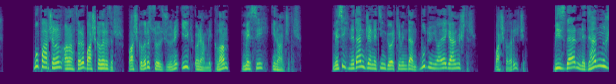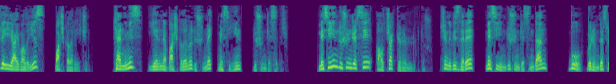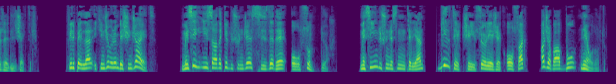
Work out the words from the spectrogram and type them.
Bu parçanın anahtarı başkalarıdır. Başkaları sözcüğünü ilk önemli kılan Mesih inancıdır. Mesih neden cennetin görkeminden bu dünyaya gelmiştir? Başkaları için. Bizler neden müjdeyi yaymalıyız? Başkaları için. Kendimiz yerine başkalarını düşünmek Mesih'in düşüncesidir. Mesih'in düşüncesi alçak gönüllülüktür. Şimdi bizlere Mesih'in düşüncesinden bu bölümde söz edilecektir. Filipeliler 2. bölüm 5. ayet. Mesih İsa'daki düşünce sizde de olsun diyor. Mesih'in düşüncesini niteleyen bir tek şeyi söyleyecek olsak acaba bu ne olurdu?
